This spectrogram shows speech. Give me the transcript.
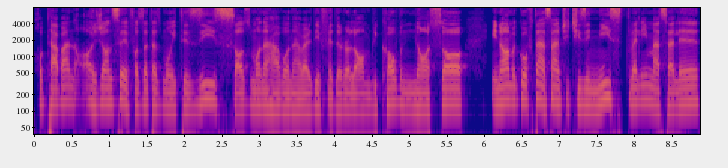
خب طبعا آژانس حفاظت از محیط زیست سازمان هوانوردی فدرال آمریکا و ناسا اینا همه گفتن اصلا همچی چیزی نیست ولی این مسئله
